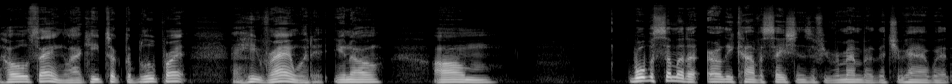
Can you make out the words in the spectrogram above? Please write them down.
whole thing. Like he took the blueprint and he ran with it. You know. Um, what was some of the early conversations, if you remember, that you had with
